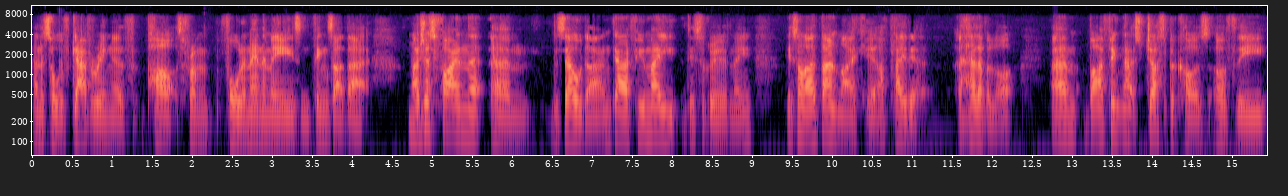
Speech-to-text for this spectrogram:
and a sort of gathering of parts from fallen enemies and things like that. I just find that um, Zelda and Gareth, you may disagree with me. It's not that I don't like it. I've played it a hell of a lot, um, but I think that's just because of the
